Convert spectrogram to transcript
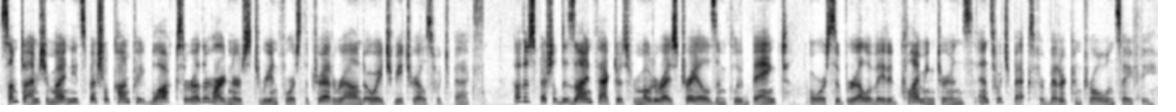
Sometimes you might need special concrete blocks or other hardeners to reinforce the tread around OHV trail switchbacks. Other special design factors for motorized trails include banked or super elevated climbing turns and switchbacks for better control and safety.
